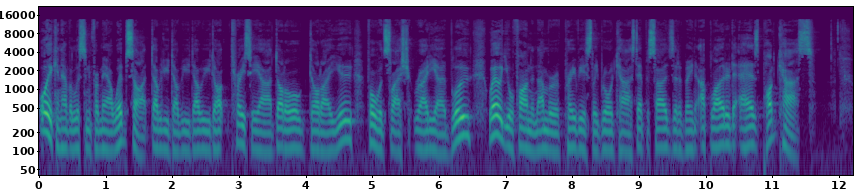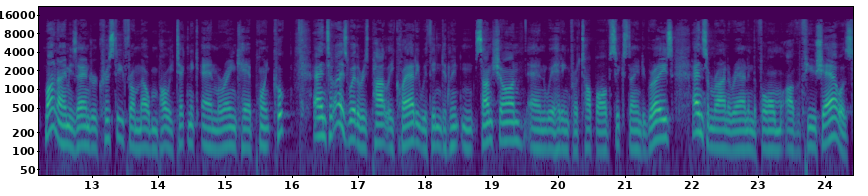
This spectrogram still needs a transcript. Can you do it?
or you can have a listen from our website, www.3cr.org.au forward slash radio blue, where you'll find a number of previously broadcast episodes that have been uploaded as podcasts. My name is Andrew Christie from Melbourne Polytechnic and Marine Care Point Cook, and today's weather is partly cloudy with intermittent sunshine, and we're heading for a top of 16 degrees and some rain around in the form of a few showers.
